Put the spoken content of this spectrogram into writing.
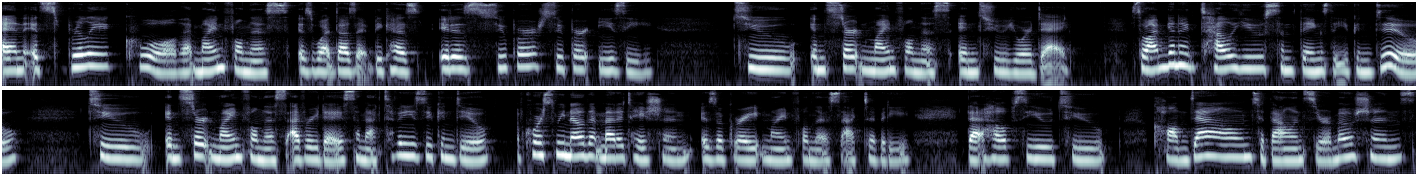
And it's really cool that mindfulness is what does it because it is super, super easy to insert mindfulness into your day. So, I'm going to tell you some things that you can do to insert mindfulness every day, some activities you can do. Of course, we know that meditation is a great mindfulness activity that helps you to calm down, to balance your emotions.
